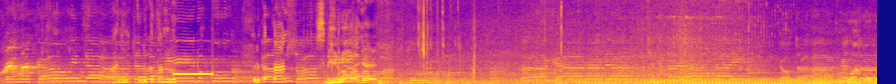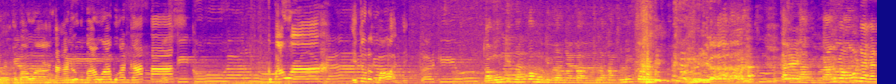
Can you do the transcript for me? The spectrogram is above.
Karena kau indah Anjing, dalam kedeketan lu. Kedeketan. dalam Segini aja. Akan Wah, bodoh ke bawah. Tangan lu ke bawah, bukan ke atas. Ke bawah. Itu udah ke bawah anjing. Gak mungkin kamu kan mungkin karena kena kena kanker liver. Kan lu ngomongnya kan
